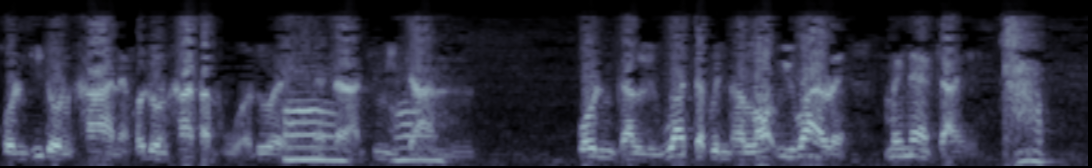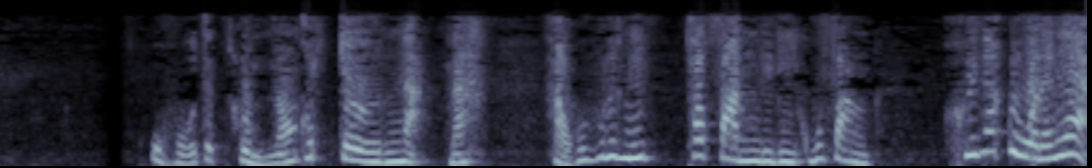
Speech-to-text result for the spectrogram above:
คนที่โดนฆ่าเนี่ยเขาโดนฆ่าตัดหัวด้วยอ๋อในขณะที่มีการปล้นกันหรือว่าจะเป็นทะเลาะวิวาทอะไรไม่แน่ใจครับโอ้โหแต่กลุ่มน้องเขาเจอหนักนะเขาพูดเรื่องนี้ ถ้าฟังดีๆคุณผู้ฟังเฮ้ยน่ากลัวนะเนี่ย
